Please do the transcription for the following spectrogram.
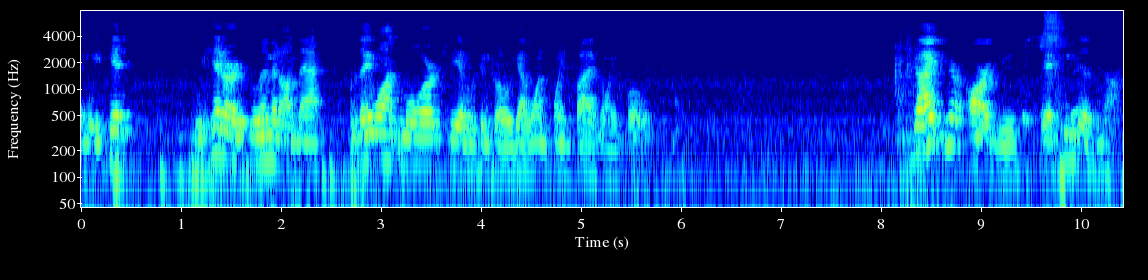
And we hit we hit our limit on that. So they want more to be able to control. We got 1.5 going forward. Geithner argues that he does not.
